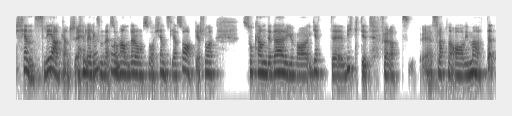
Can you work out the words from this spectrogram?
känsliga kanske, eller liksom, mm. som mm. handlar om så känsliga saker. Så, så kan det där ju vara jätteviktigt för att eh, slappna av i mötet.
